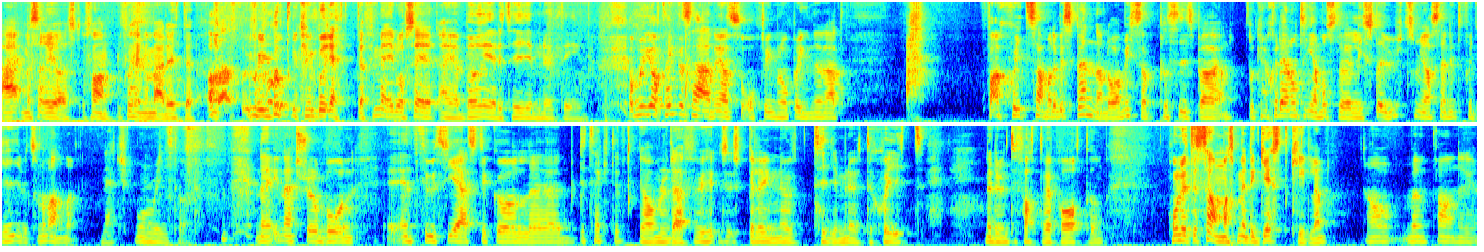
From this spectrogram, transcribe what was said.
Nej men seriöst, fan du får hänga med lite. Du, du kan berätta för mig då och säga att "Nej, jag började 10 minuter in. Ja, men jag tänkte så här när jag såg filmen och hoppade in i den att... Ah, Fan skitsamma, det blir spännande att ha missat precis början. Då kanske det är någonting jag måste lista ut som jag sen inte får givet som de andra. Natural born retard. Nej, natural born enthusiastical eh, detective. Ja, men det är därför vi spelar in nu 10 minuter skit. När du inte fattar vad jag pratar om. Hon är tillsammans med The Guest-killen. Ja, vem fan är det?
